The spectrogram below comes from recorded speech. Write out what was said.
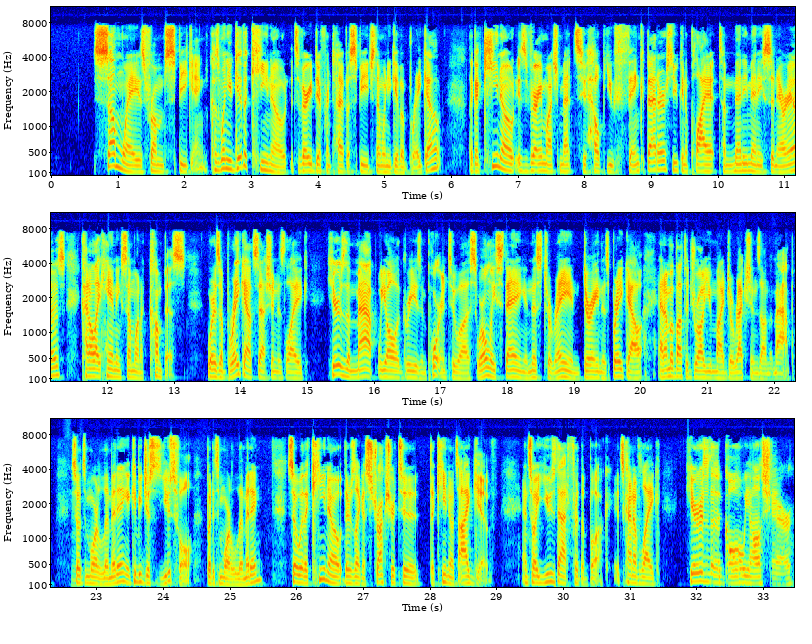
some ways from speaking because when you give a keynote, it's a very different type of speech than when you give a breakout. Like a keynote is very much meant to help you think better so you can apply it to many, many scenarios, kind of like handing someone a compass. Whereas a breakout session is like, here's the map we all agree is important to us. We're only staying in this terrain during this breakout, and I'm about to draw you my directions on the map. Hmm. So it's more limiting. It could be just as useful, but it's more limiting. So with a keynote, there's like a structure to the keynotes I give. And so I use that for the book. It's kind of like here's the goal we all share.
